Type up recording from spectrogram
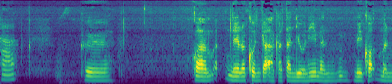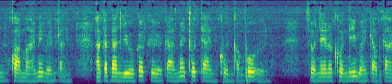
คะ คือ ความเนรคุณกับอากตันยูนี่มันมีมันความหมายไม่เหมือนกันอากตันยูก็คือการไม่ทดแทนคุณของผู้อื่น ส่วนเนรคุณนี้เหมือนกับการ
